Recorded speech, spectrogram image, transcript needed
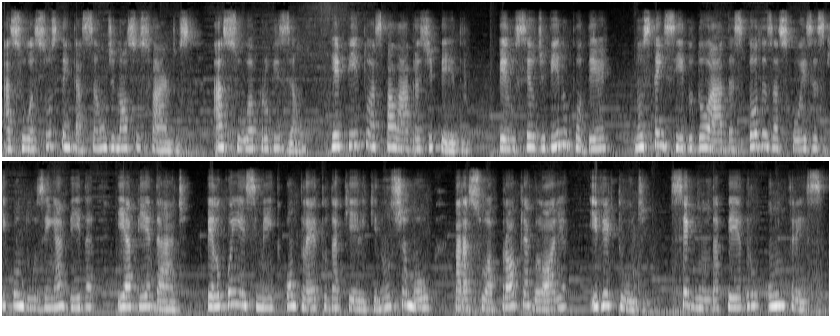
a sua sustentação de nossos fardos, a sua provisão. Repito as palavras de Pedro: pelo seu divino poder, nos têm sido doadas todas as coisas que conduzem à vida e à piedade pelo conhecimento completo daquele que nos chamou para a sua própria glória e virtude. 2 Pedro 1:3.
